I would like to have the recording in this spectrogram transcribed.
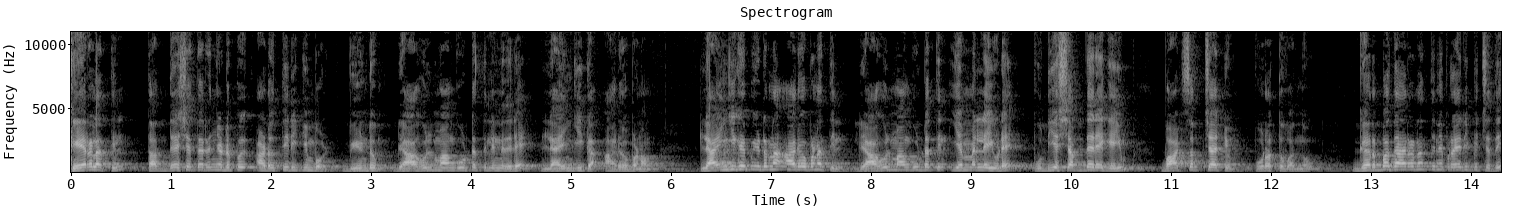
കേരളത്തിൽ തദ്ദേശ തെരഞ്ഞെടുപ്പ് അടുത്തിരിക്കുമ്പോൾ വീണ്ടും രാഹുൽ മാങ്കൂട്ടത്തിലിനെതിരെ ലൈംഗിക ആരോപണം. ലൈംഗിക പീഡന ആരോപണത്തിൽ രാഹുൽ മാങ്കൂട്ടത്തിൽ എം എൽ എയുടെ പുതിയ ശബ്ദരേഖയും വാട്സപ്പ് ചാറ്റും പുറത്തുവന്നു. ഗർഭധാരണത്തിന് പ്രേരിപ്പിച്ചത്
